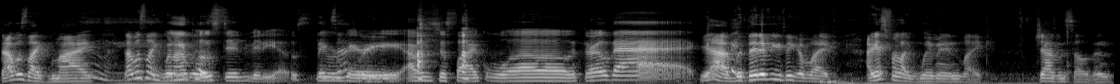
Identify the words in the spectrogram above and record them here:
That was like my. Really? That was like when you I was. posted videos. They were very. I was just like, whoa, throwback. Yeah, but then if you think of like, I guess for like women, like Jazmine Sullivan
